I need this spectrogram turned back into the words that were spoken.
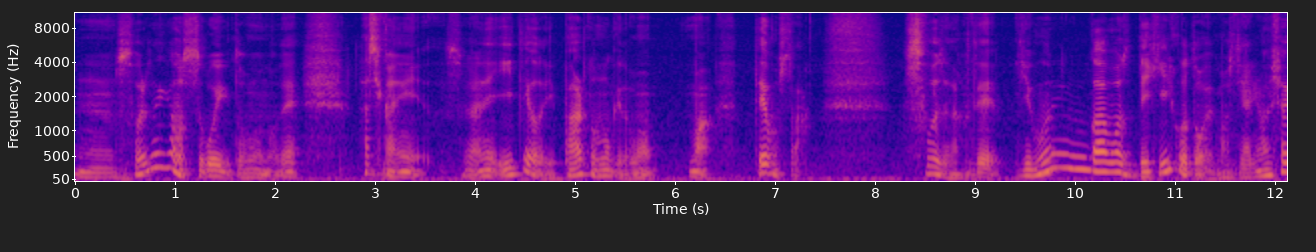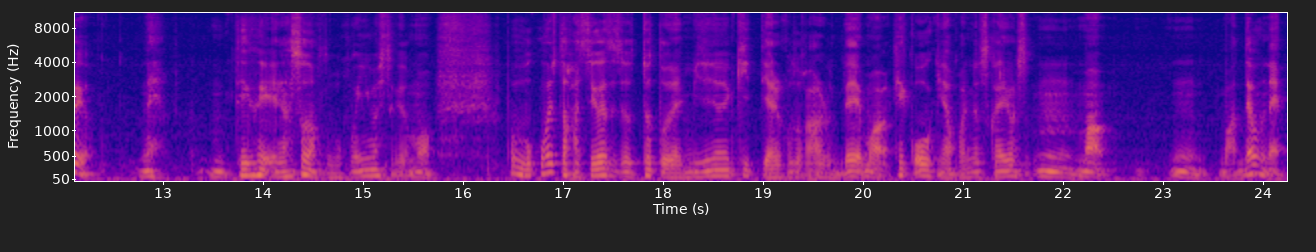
うん、それだけでもすごいと思うので、確かに、それはね、言いたいこといっぱいあると思うけども、まあ、でもさ、そうじゃなくて、自分がまずできることをまずやりましょうよ。ね。っていうふうに偉そうなこと僕も言いましたけども、僕もちょっと8月ちょちょっとね、水に切ってやることがあるんで、まあ結構大きなお金を使います。うん、まあ、うん、まあでもね、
